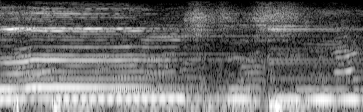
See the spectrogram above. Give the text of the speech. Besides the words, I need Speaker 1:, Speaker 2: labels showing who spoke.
Speaker 1: turns to see.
